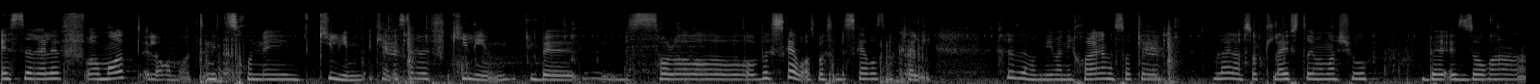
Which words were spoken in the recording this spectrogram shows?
עשר אלף רמות, לא רמות, ניצחוני קילים, כן, עשר אלף קילים בסולו, ב Skywars, ב Skywars בכללי. אני חושבת שזה מגניב, אני יכולה לנסות, אה, אולי לעשות livestream או משהו באזור ה...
